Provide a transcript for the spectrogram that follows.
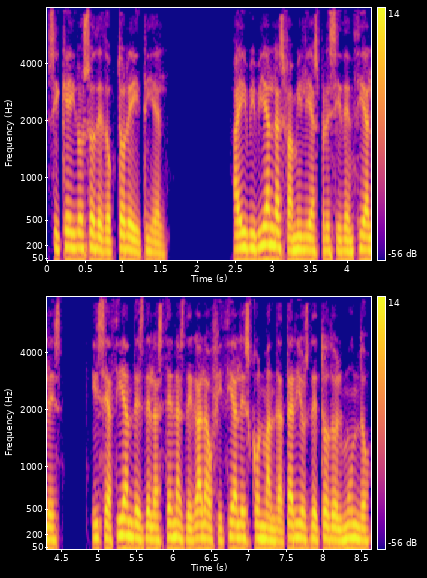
Siqueiros o de Doctor Eitiel. Ahí vivían las familias presidenciales, y se hacían desde las cenas de gala oficiales con mandatarios de todo el mundo,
